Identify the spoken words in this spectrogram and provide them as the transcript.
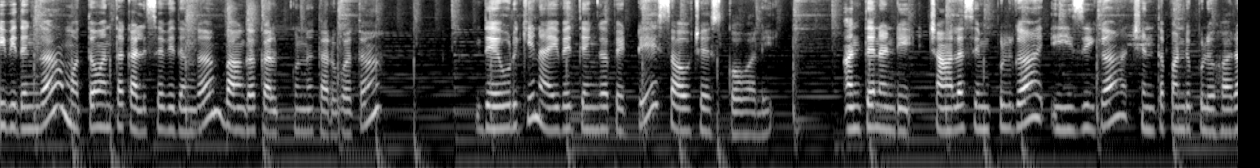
ఈ విధంగా మొత్తం అంతా కలిసే విధంగా బాగా కలుపుకున్న తర్వాత దేవుడికి నైవేద్యంగా పెట్టి సర్వ్ చేసుకోవాలి. అంతేనండి. చాలా సింపుల్గా ఈజీగా చింతపండు పులిహోర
